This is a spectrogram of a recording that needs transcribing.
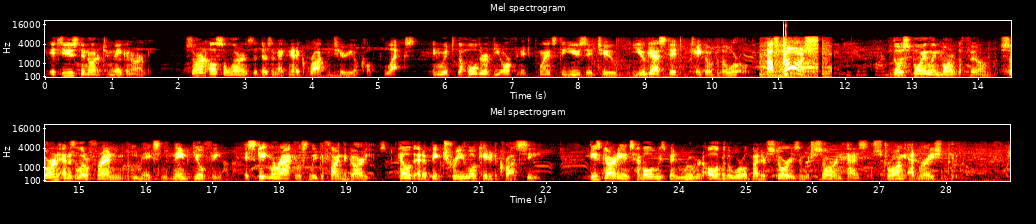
It's used in order to make an army. Soren also learns that there's a magnetic rock material called flecks, in which the holder of the orphanage plans to use it to, you guessed it, take over the world. Of course! Though spoiling more of the film, Soren and his little friend he makes, named Gylfie, escape miraculously to find the Guardians, held at a big tree located across sea. These Guardians have always been rumored all over the world by their stories in which Soren has a strong admiration to.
